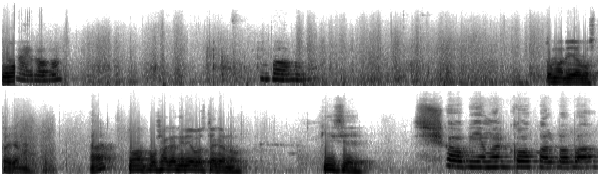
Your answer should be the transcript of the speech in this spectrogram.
বাবা। বাবা। তোমার এই অবস্থা কেন? হ্যাঁ? তোমার পোশাক আদির অবস্থা কেন? কিসে? সবই আমার কপাল বাবা।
